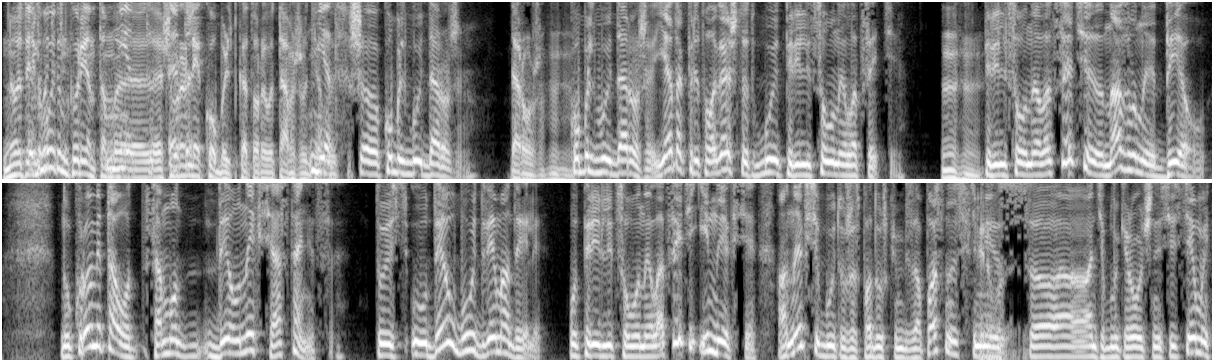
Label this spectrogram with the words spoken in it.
Но это, это не будет конкурентом Chevrolet Cobalt, который вот там же делают? Нет, Cobalt будет дороже. Дороже. Кобальт будет дороже. Я так предполагаю, что это будет перелицованный лацетти. Угу. Перелицованные лацетти, названные Део. Но кроме того, само Део Некси останется. То есть у Део будет две модели – вот перелицованной Лацети и Некси. А Некси будет уже с подушками безопасности, с э, антиблокировочной системой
